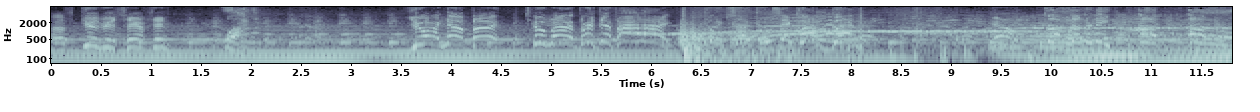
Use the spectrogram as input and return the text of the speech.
Uh, excuse me, Samson. What? You are number two man birthday party! Go, Zak. Go, Zak. Grab him, grab him. Yeah. Gloves underneath. Up, up.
